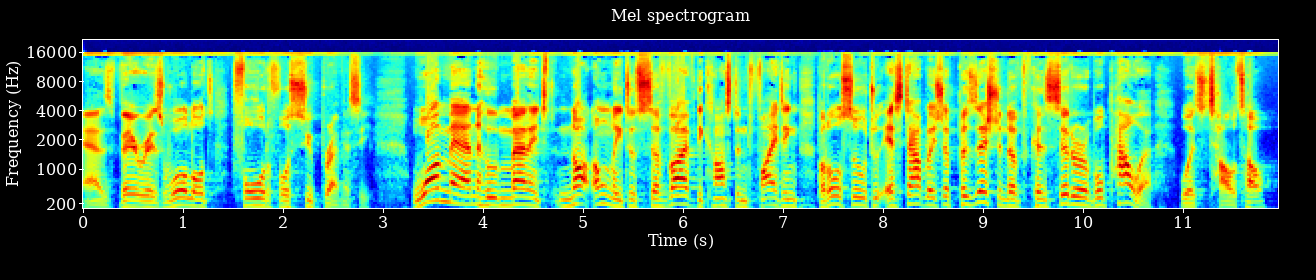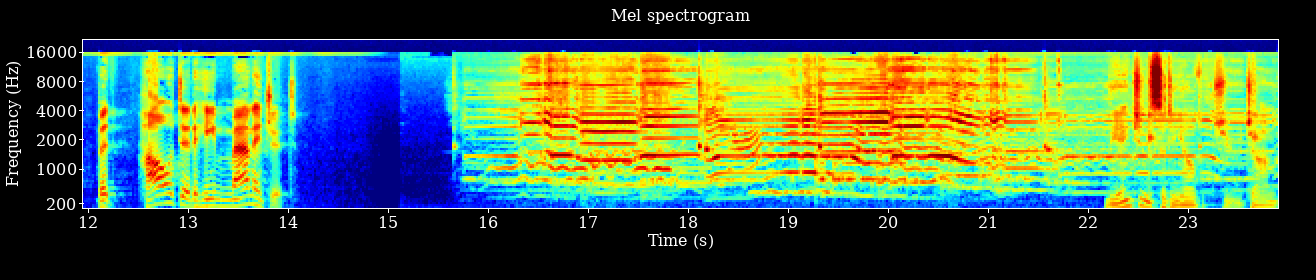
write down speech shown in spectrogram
as various warlords fought for supremacy. One man who managed not only to survive the constant fighting, but also to establish a position of considerable power was Cao Cao. But how did he manage it? The ancient city of Xuchang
